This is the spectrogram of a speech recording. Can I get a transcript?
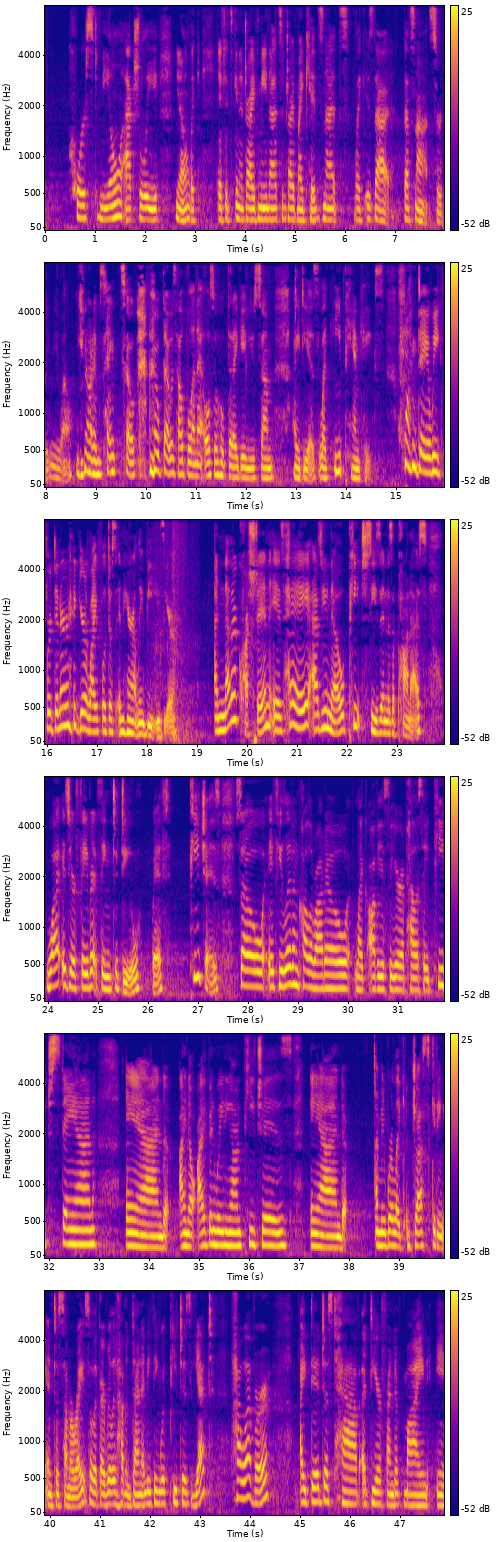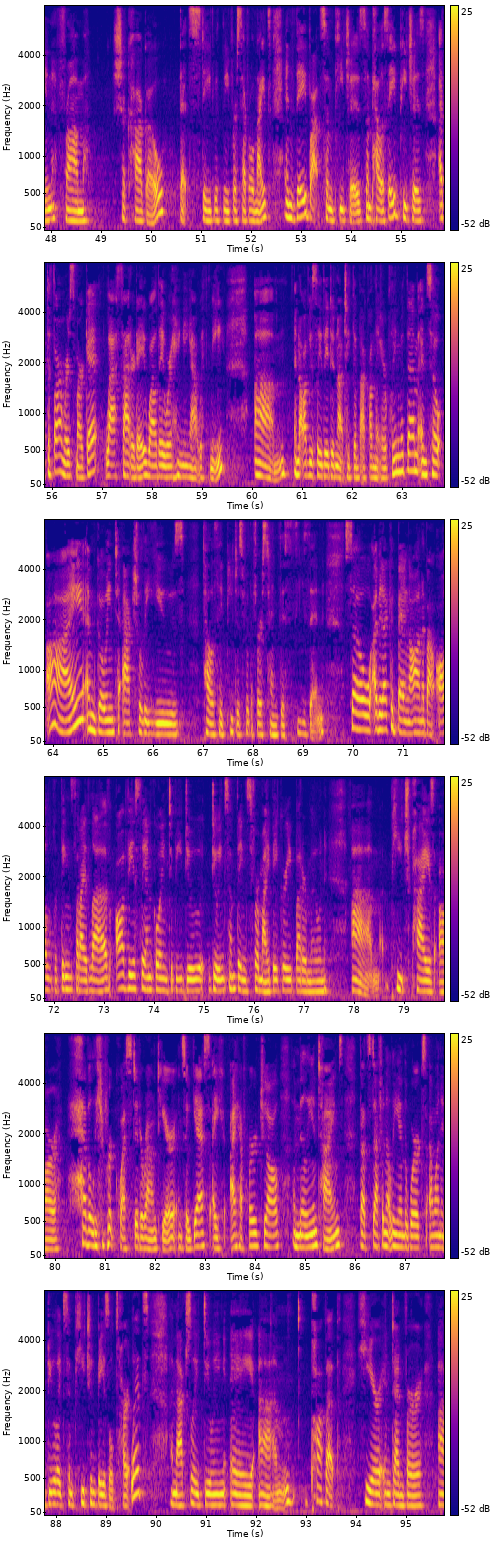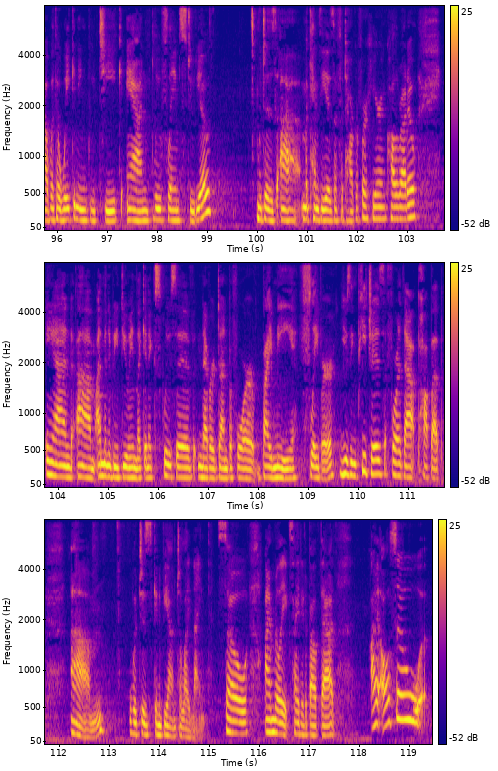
coursed meal actually, you know, like if it's going to drive me nuts and drive my kids nuts, like is that that's not serving me well. You know what I'm saying? So I hope that was helpful and I also hope that I gave you some ideas like eat pancakes one day a week for dinner. Your life will just inherently be easier. Another question is, hey, as you know, peach season is upon us. What is your favorite thing to do with peaches. So if you live in Colorado, like obviously you're a Palisade peach stan. And I know I've been waiting on peaches and I mean, we're like just getting into summer, right? So like I really haven't done anything with peaches yet. However, I did just have a dear friend of mine in from Chicago that stayed with me for several nights and they bought some peaches, some Palisade peaches at the farmer's market last Saturday while they were hanging out with me. Um, and obviously they did not take them back on the airplane with them. And so I am going to actually use Palisade peaches for the first time this season. So, I mean, I could bang on about all of the things that I love. Obviously, I'm going to be do, doing some things for my bakery, Buttermoon. Um, peach pies are heavily requested around here. And so, yes, I, I have heard y'all a million times. That's definitely in the works. I want to do like some peach and basil tartlets. I'm actually doing a, um, pop up here in Denver, uh, with Awakening Boutique and Blue Flame Studios which is uh, Mackenzie is a photographer here in Colorado, and um, I'm going to be doing like an exclusive, never done before by me flavor using peaches for that pop up, um, which is going to be on July 9th. So I'm really excited about that. I also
